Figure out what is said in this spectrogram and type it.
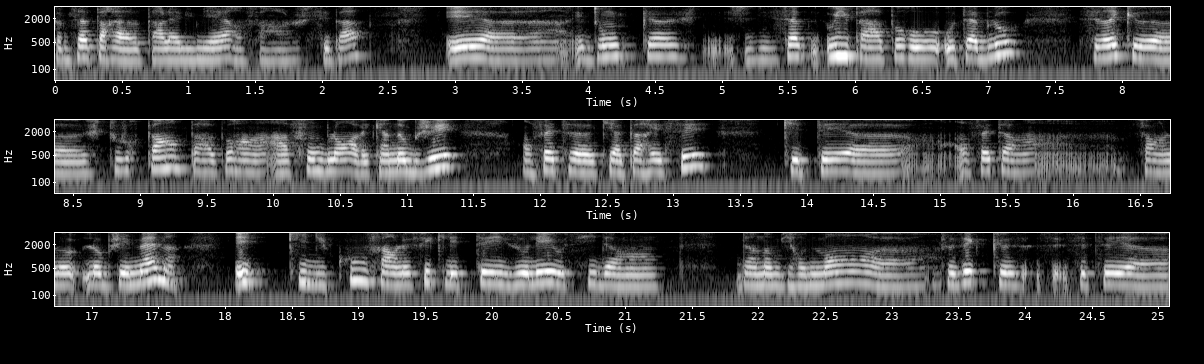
comme ça par, euh, par la lumière, enfin, je sais pas. Et, euh, donc, je, disais ça, oui, par rapport au, au tableau, c'est vrai que euh, j'ai toujours peint par rapport à un, fond blanc avec un objet, en fait, qui apparaissait, qui était en fait enfin, l'objet même, et qui du coup, enfin, le fait qu'il était isolé aussi d'un d'un environnement euh, faisait que c'était euh,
